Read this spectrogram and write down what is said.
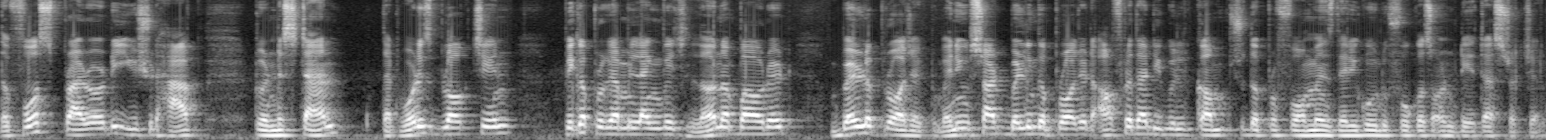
the first priority you should have to understand that what is blockchain pick a programming language learn about it build a project. When you start building the project after that you will come to the performance then you're going to focus on data structure.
